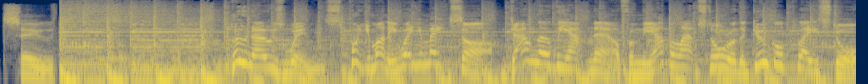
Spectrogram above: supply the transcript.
two. Who knows wins? Put your money where your mates are. Download the app now from the Apple App Store or the Google Play Store.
